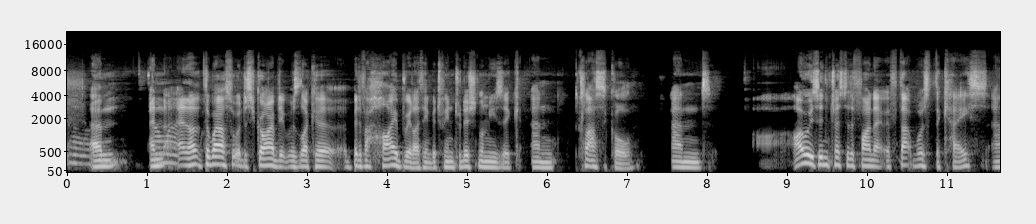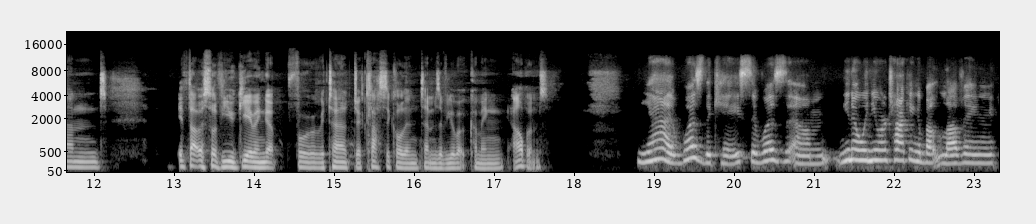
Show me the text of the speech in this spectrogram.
Oh, um, and oh, and the way I sort of described it was like a, a bit of a hybrid, I think, between traditional music and classical. And I was interested to find out if that was the case and if that was sort of you gearing up for a return to classical in terms of your upcoming albums. Yeah, it was the case. It was, um, you know, when you were talking about loving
